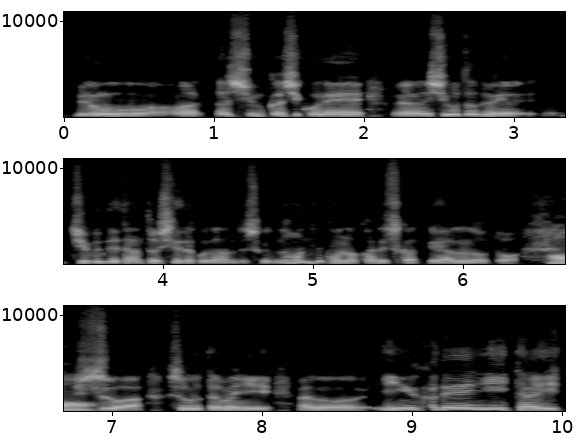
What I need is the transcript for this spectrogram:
でも私昔これえー仕事で自分で担当してたことあるんですけど、なんでこんな金使ってやるのと、う。はあ実はそのためにあのインフレに対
